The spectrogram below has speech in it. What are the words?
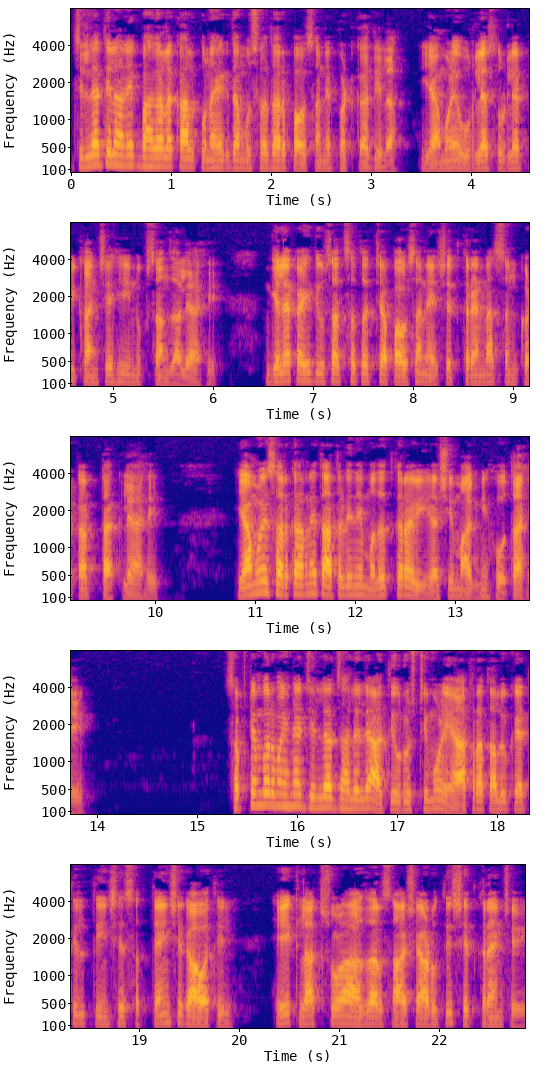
जिल्ह्यातील अनेक भागाला काल पुन्हा एकदा मुसळधार पावसाने फटका दिला. यामुळे उरल्या सुरल्या पिकांचेही नुकसान झाले आहे. गेल्या काही दिवसात सततच्या पावसाने शेतकऱ्यांना संकटात टाकले आहे. यामुळे सरकारने तातडीने मदत करावी अशी मागणी होत आहे. सप्टेंबर महिन्यात जिल्ह्यात झालेल्या अतिवृष्टीमुळे अकरा तालुक्यातील तीनशे सत्याऐंशी गावातील एक लाख सोळा हजार सहाशे अडोतीस शेतकऱ्यांचे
